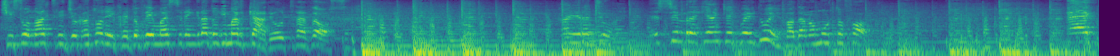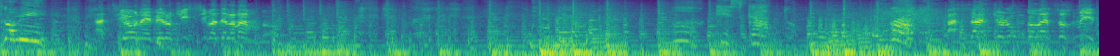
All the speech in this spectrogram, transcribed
ci sono altri giocatori che dovremmo essere in grado di marcare oltre a Ross. Hai ragione, sembra che anche quei due vadano molto forti. Eccomi! Azione velocissima della Mambo. Oh, che scatto! Passaggio lungo verso Smith,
